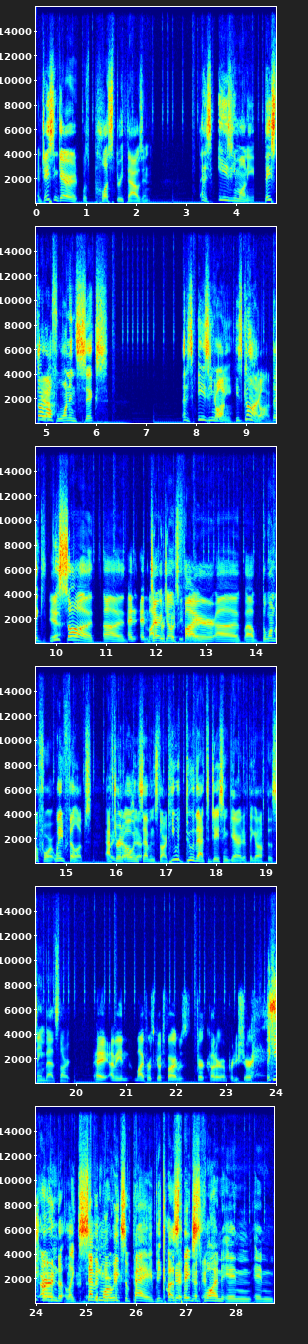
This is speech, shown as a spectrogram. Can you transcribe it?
and Jason Garrett was plus three thousand. That is easy money. They start yeah. off one in six. That is easy He's money. He's gone. He's gone. Like yeah. we saw uh, and, and Jerry Jones fire uh, uh, the one before Wade Phillips after an 0 and 7 start. He would do that to Jason Garrett if they got off to the same bad start. Hey, I mean, my first coach fired was Dirk Koetter. I'm pretty sure. I think he earned like seven more weeks of pay because they just won in in.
